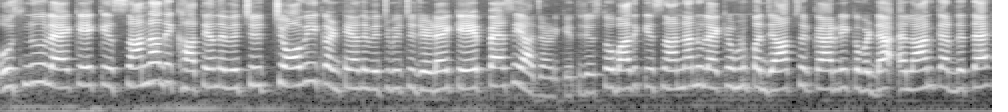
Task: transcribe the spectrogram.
ਉਸ ਨੂੰ ਲੈ ਕੇ ਕਿਸਾਨਾਂ ਦੇ ਖਾਤਿਆਂ ਦੇ ਵਿੱਚ 24 ਘੰਟਿਆਂ ਦੇ ਵਿੱਚ ਵਿੱਚ ਜਿਹੜਾ ਹੈ ਕਿ ਪੈਸੇ ਆ ਜਾਣਗੇ ਤੇ ਜਿਸ ਤੋਂ ਬਾਅਦ ਕਿਸਾਨਾਂ ਨੂੰ ਲੈ ਕੇ ਹੁਣ ਪੰਜਾਬ ਸਰਕਾਰ ਨੇ ਇੱਕ ਵੱਡਾ ਐਲਾਨ ਕਰ ਦਿੱਤਾ ਹੈ।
